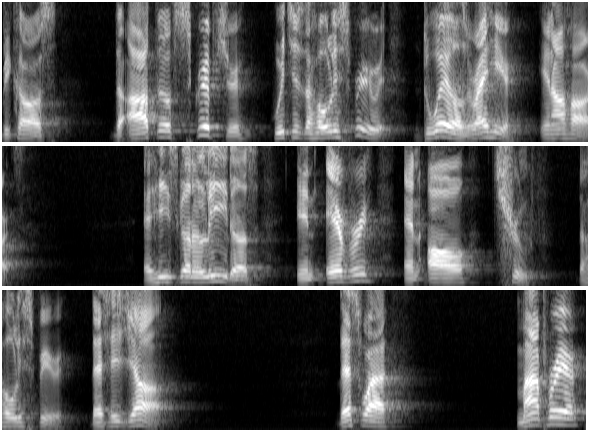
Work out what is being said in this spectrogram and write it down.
Because the author of Scripture, which is the Holy Spirit, dwells right here in our hearts. And he's going to lead us in every and all truth. The Holy Spirit. That's his job. That's why my prayer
